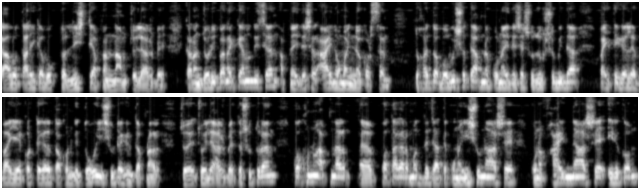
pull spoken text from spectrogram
কালো তালিকাভুক্ত লিস্টে আপনার নাম চলে আসবে। কারণ জরিমানা কেন দিচ্ছেন আপনি এই দেশের আইন অমান্য করছেন। তো হয়তো ভবিষ্যতে আপনার কোনো এই দেশের সুযোগ সুবিধা পাইতে গেলে বা ইয়ে করতে গেলে তখন কিন্তু ওই ইস্যুটা কিন্তু আপনার চলে- আসবে। তো সুতরাং কখনো আপনার পতাকার মধ্যে যাতে কোনো ইস্যু না আসে, কোনো ফাইন না আসে, এরকম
